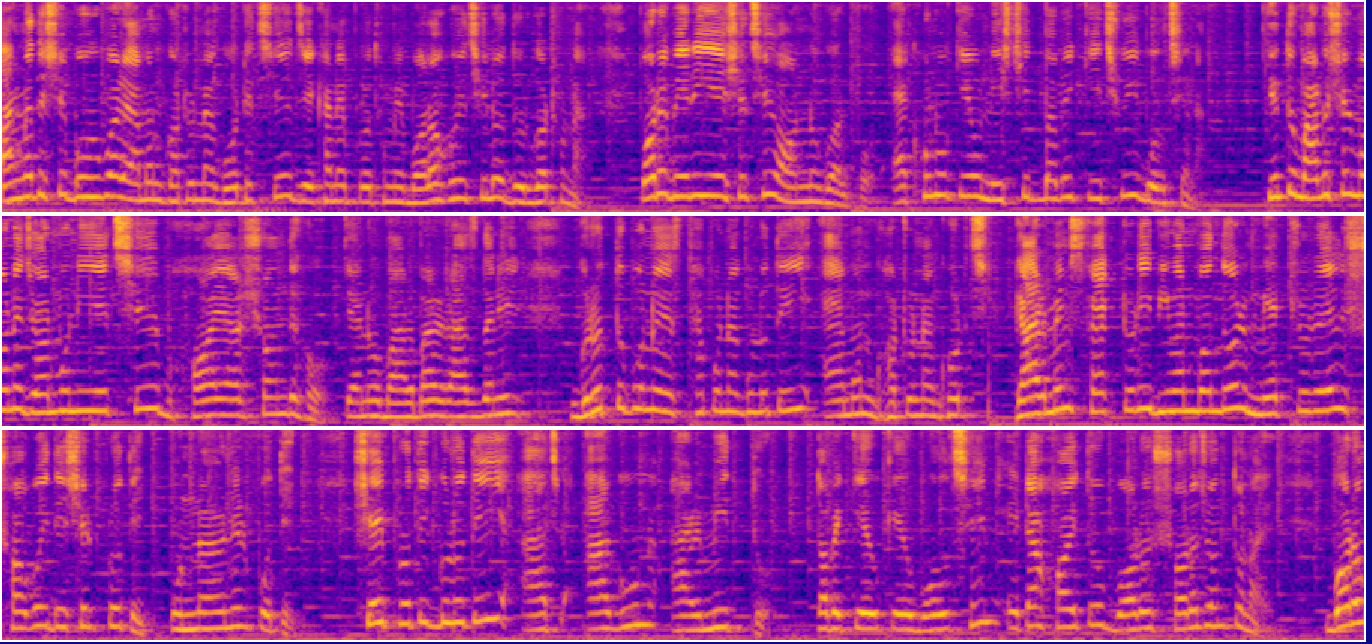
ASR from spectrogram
বাংলাদেশে বহুবার এমন ঘটনা ঘটেছে যেখানে প্রথমে বলা হয়েছিল দুর্ঘটনা, পরে বেরিয়ে এসেছে অন্য গল্প। এখনও কেউ নিশ্চিতভাবে কিছুই বলছে না। কিন্তু মানুষের মনে জন্ম নিয়েছে ভয় আর সন্দেহ। কেন বারবার রাজধানীর গুরুত্বপূর্ণ স্থাপনাগুলোতেই এমন ঘটনা ঘটছে? গার্মেন্টস ফ্যাক্টরি, বিমানবন্দর, মেট্রো রেল সবই দেশের প্রতীক, উন্নয়নের প্রতীক। সেই প্রতীকগুলোতেই আজ আগুন আর মৃত্যু। তবে কেউ কেউ বলছেন এটা হয়তো বড় ষড়যন্ত্র নয়, বরং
